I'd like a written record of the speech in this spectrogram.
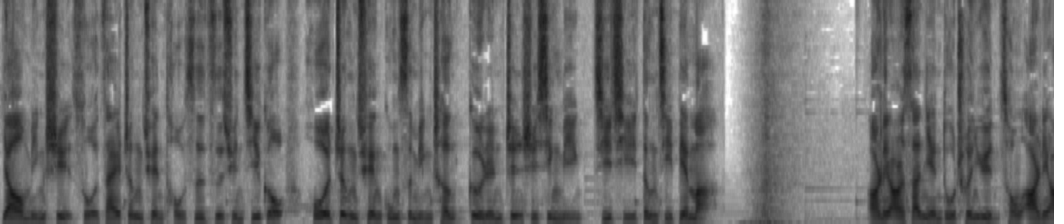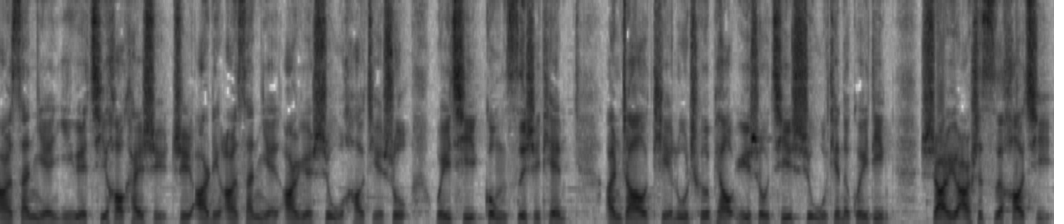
要明示所在证券投资咨询机构或证券公司名称、个人真实姓名及其登记编码。二零二三年度春运从二零二三年一月七号开始，至二零二三年二月十五号结束，为期共四十天。按照铁路车票预售期十五天的规定，十二月二十四号起。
